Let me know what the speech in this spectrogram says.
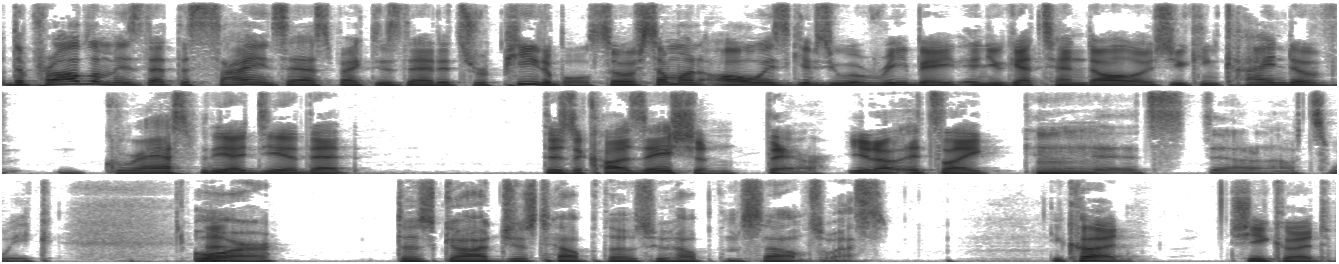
the problem is that the science aspect is that it's repeatable. So if someone always gives you a rebate and you get ten dollars you can kind of grasp the idea that there's a causation there. You know it's like hmm. it's i don't know it's weak Or does God just help those who help themselves, Wes? You could. She could.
